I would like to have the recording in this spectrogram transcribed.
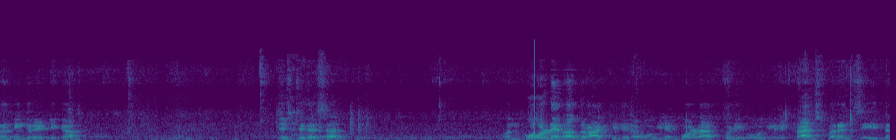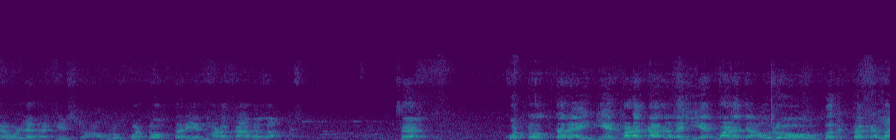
ರನ್ನಿಂಗ್ ರೇಟ್ ಈಗ? ಎಷ್ಟಿದೆ ಸರ್? ಒಂದು ಬೋರ್ಡ್ ಏನಾದ್ರು ಹಾಕಿದ್ದೀರಾ ಹೋಗ್ಲಿ. ಬೋರ್ಡ್ ಹಾಕ್ಬಿಡಿ ಹೋಗ್ಲಿ. ಟ್ರಾನ್ಸ್ಪರೆನ್ಸಿ ಇದ್ರೆ ಒಳ್ಳೇದು ಅಟ್ಲೀಸ್ಟ್ ಅವರು ಕೊಟ್ಟು ಹೋಗ್ತಾರೆ ಏನ್ ಮಾಡಕ್ ಆಗಲ್ಲ ಸರ್ ಕೊಟ್ಟು ಹೋಗ್ತಾರೆ ಏನ್ ಮಾಡಕ್ ಆಗಲ್ಲ ಏನ್ ಮಾಡುತ್ತೆ ಅವರು ಬದುಕ್ಬೇಕಲ್ಲ.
